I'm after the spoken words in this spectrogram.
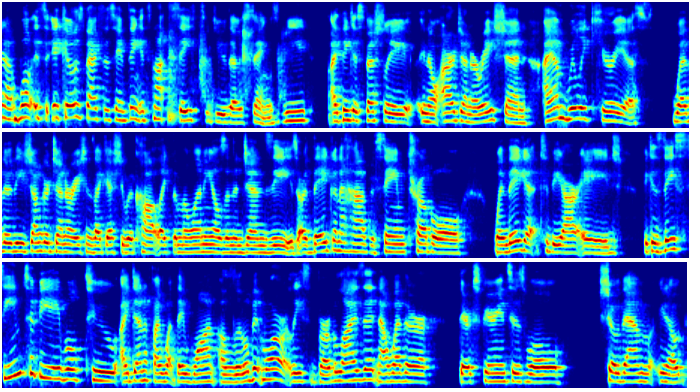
Yeah, well, it's it goes back to the same thing. It's not safe to do those things. We I think especially, you know, our generation, I am really curious whether these younger generations, I guess you would call it like the millennials and the Gen Zs, are they going to have the same trouble when they get to be our age? Because they seem to be able to identify what they want a little bit more, or at least verbalize it. Now, whether their experiences will show them, you know,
